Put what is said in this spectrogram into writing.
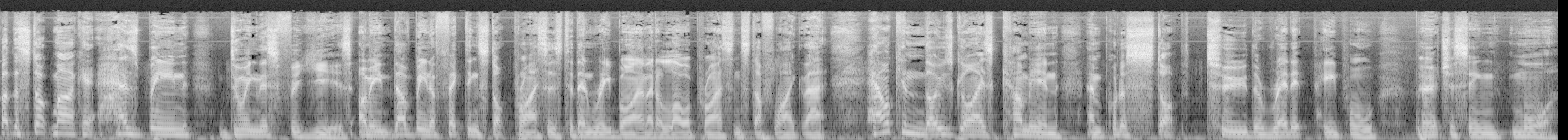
but the stock market has been doing this for years. I mean, they've been affecting stock prices to then rebuy them at a lower price and stuff like that. How can those guys come in and put a stop to the Reddit people purchasing more?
